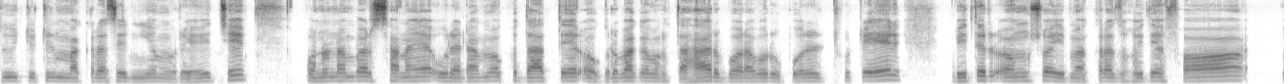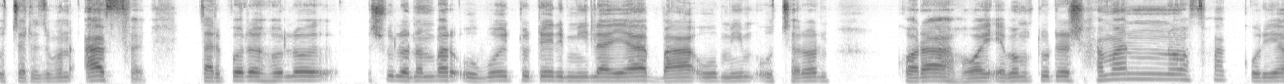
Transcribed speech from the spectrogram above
দুই টুটের মাকরাসের নিয়ম রয়েছে। পনেরো নম্বর সানায়া উলা নামক দাঁতের অগ্রভাগ এবং তাহার বরাবর উপরের ঠুটের ভিতর অংশ এই মাকরাজ হইতে ফ উচ্চারিত, যেমন আফ। তারপরে হলো ষোলো নম্বর উভয় টুটের মিলাইয়া বা ও মিম উচ্চারণ করা হয় এবং টুটের সামান্য ফাঁক করিয়া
